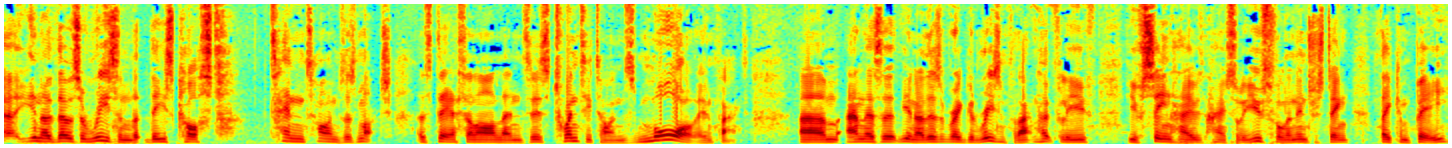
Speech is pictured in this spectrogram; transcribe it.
uh, you know, there's a reason that these cost 10 times as much as DSLR lenses, 20 times more, in fact. Um, and there's a you know there's a very good reason for that, and hopefully you've you've seen how, how sort of useful and interesting they can be,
